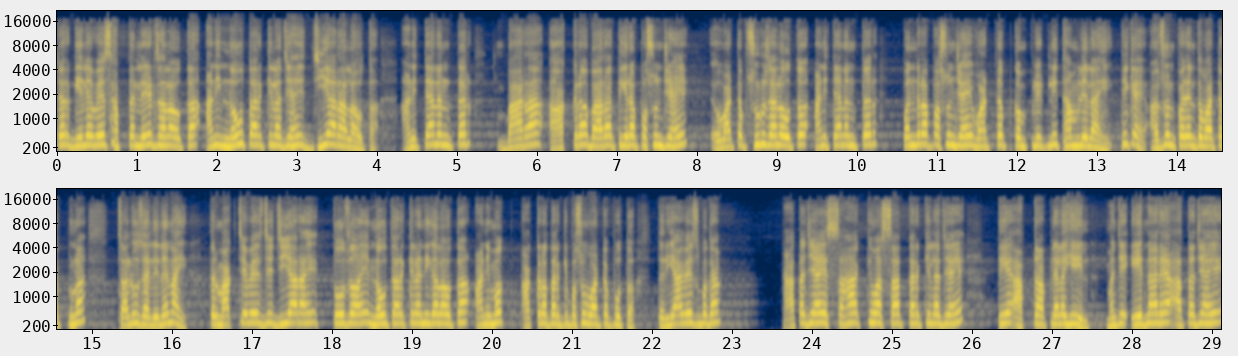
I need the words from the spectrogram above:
तर गेल्या वेळेस हप्ता लेट झाला होता आणि नऊ तारखेला जे आहे जी आर आला होता. आणि त्यानंतर बारा अकरा बारा तेरापासून जे आहे वाटप सुरू झालं होतं आणि त्यानंतर पंधरापासून जे आहे वाटप कम्प्लिटली थांबलेलं आहे. ठीक आहे? अजूनपर्यंत वाटप पुन्हा चालू झालेलं नाही. तर मागच्या वेळेस जे जी आर आहे तो जो आहे नऊ तारखेला निघाला होता आणि मग अकरा तारखेपासून वाटप होतं. तर यावेळेस बघा आता जे आहे सहा किंवा सात तारखेला जे आहे ते हप्ता आपल्याला येईल. म्हणजे येणाऱ्या आता जे आहे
